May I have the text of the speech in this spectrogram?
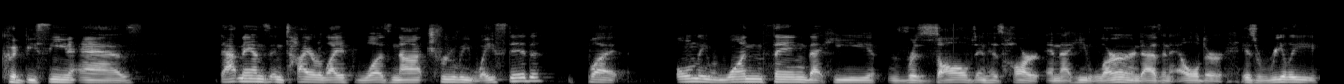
could be seen as that man's entire life was not truly wasted, but only one thing that he resolved in his heart and that he learned as an elder is really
